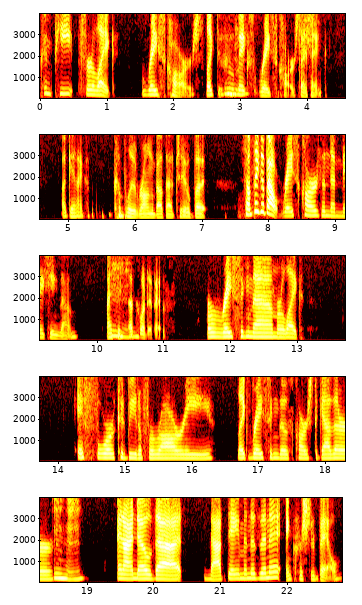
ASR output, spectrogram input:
compete for like race cars. Like who Mhm. makes race cars, I think. Again, I could be completely wrong about that too, but something about race cars and them making them. I think Mhm. that's what it is. Or racing them or like if Ford could beat a Ferrari, like racing those cars together Mhm. and I know that Matt Damon is in it and Christian Bale,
